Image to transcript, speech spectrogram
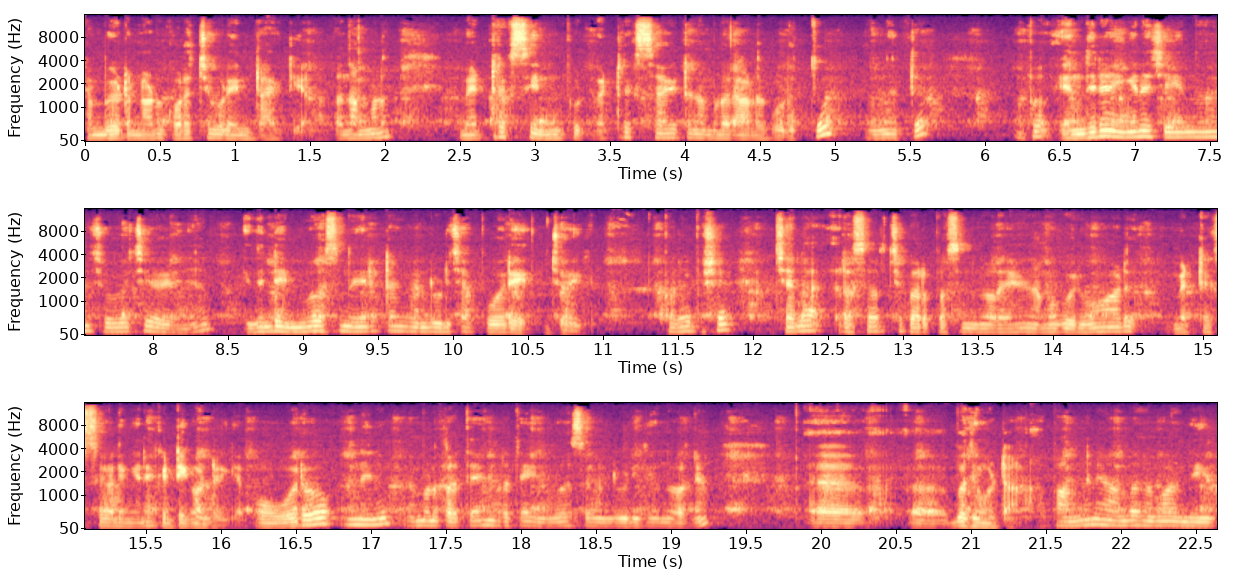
കമ്പ്യൂട്ടറിനോട് കുറച്ചുകൂടി ഇൻട്രാക്ട് ചെയ്യണം. അപ്പോൾ നമ്മൾ മെട്രിക്സ് ഇൻപുട്ട് മെട്രിക്സ് ആയിട്ട് നമ്മളൊരാൾ കൊടുത്തു. എന്നിട്ട് അപ്പോൾ എന്തിനാണ് ഇങ്ങനെ ചെയ്യുന്നതെന്ന് ചോദിച്ചു കഴിഞ്ഞാൽ ഇതിന്റെ ഇൻവേഴ്സ് നേരിട്ടും കണ്ടുപിടിച്ചാൽ പോരെ ചോദിക്കും. പല പക്ഷേ ചില റിസർച്ച് പർപ്പസ് എന്ന് പറയുന്നത് നമുക്ക് ഒരുപാട് മെട്രിക്സുകൾ ഇങ്ങനെ കിട്ടിക്കൊണ്ടിരിക്കും. അപ്പോൾ ഓരോന്നിനും നമ്മൾ പ്രത്യേകം പ്രത്യേകം ഇൻവേഴ്സ് കണ്ടുപിടിക്കുക എന്ന് പറഞ്ഞാൽ ബുദ്ധിമുട്ടാണ്. അപ്പോൾ അങ്ങനെ ആകുമ്പോൾ നമ്മൾ എന്ത് ചെയ്യും?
